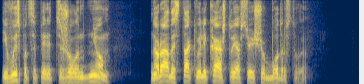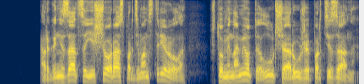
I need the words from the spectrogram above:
и выспаться перед тяжелым днем, но радость так велика, что я все еще бодрствую. Организация еще раз продемонстрировала, что минометы — лучшее оружие партизана.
